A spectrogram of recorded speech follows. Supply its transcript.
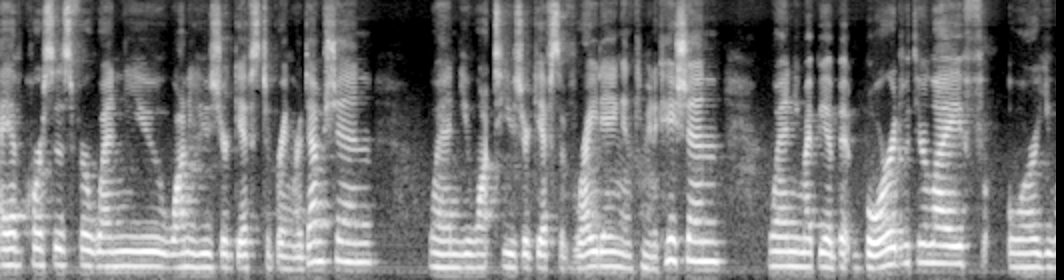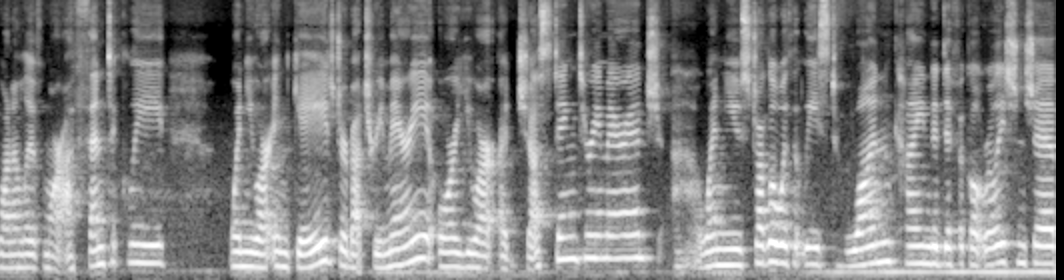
I have courses for when you want to use your gifts to bring redemption, when you want to use your gifts of writing and communication, when you might be a bit bored with your life or you want to live more authentically when you are engaged or about to remarry, or you are adjusting to remarriage, uh, when you struggle with at least one kind of difficult relationship,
